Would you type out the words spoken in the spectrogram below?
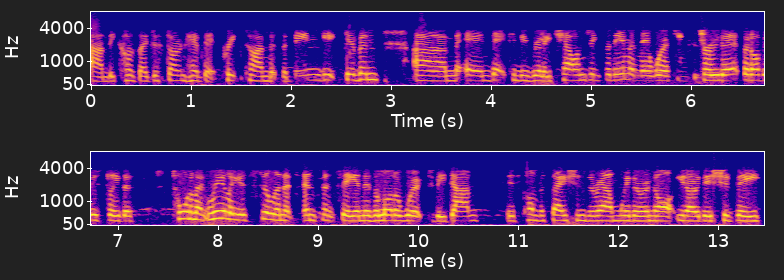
um, because they just don't have that prep time that the men get given, um, and that can be really challenging for them, and they're working through that. But obviously, this tournament really is still in its infancy, and there's a lot of work to be done. There's conversations around whether or not you know there should be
